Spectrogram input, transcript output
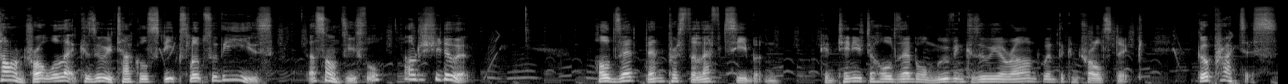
Talon Trot will let Kazooie tackle steep slopes with ease. That sounds useful. How does she do it? Hold Z, then press the left C button. Continue to hold Z while moving Kazooie around with the control stick. Go practice.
